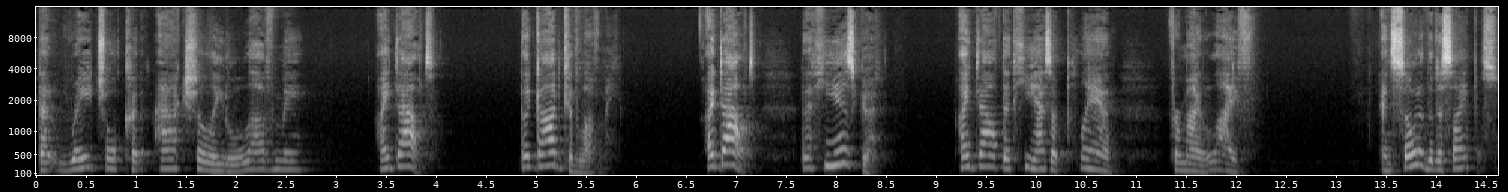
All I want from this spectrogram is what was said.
that Rachel could actually love me, I doubt that God could love me. I doubt that He is good. I doubt that He has a plan for my life. And so did the disciples.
